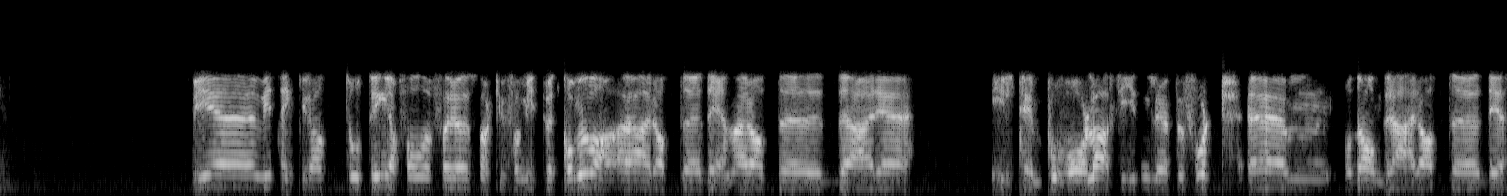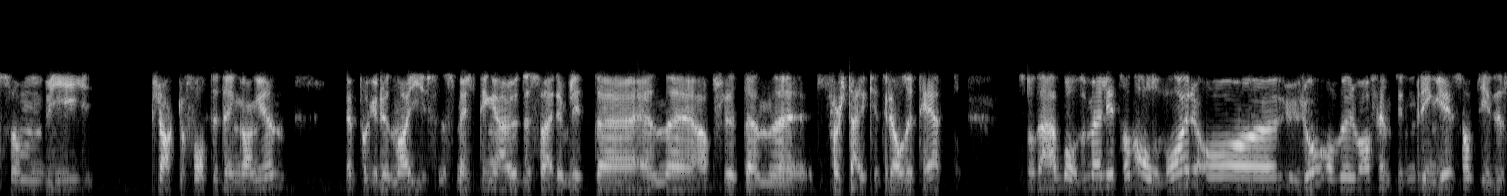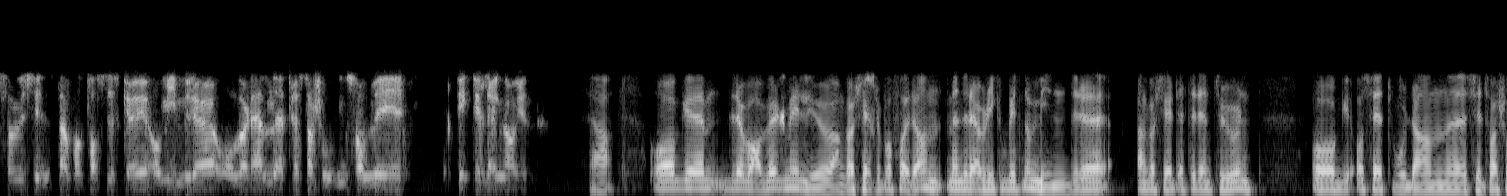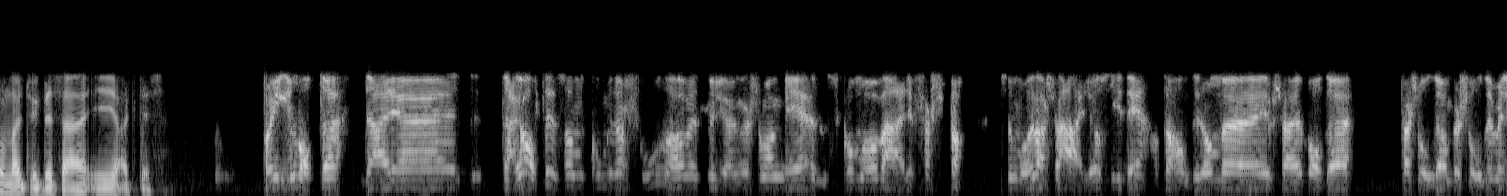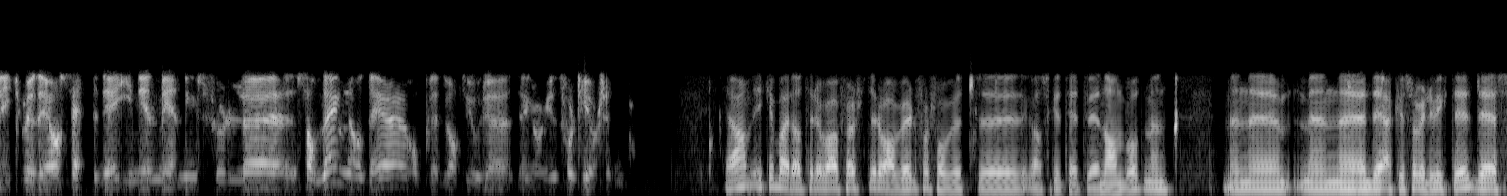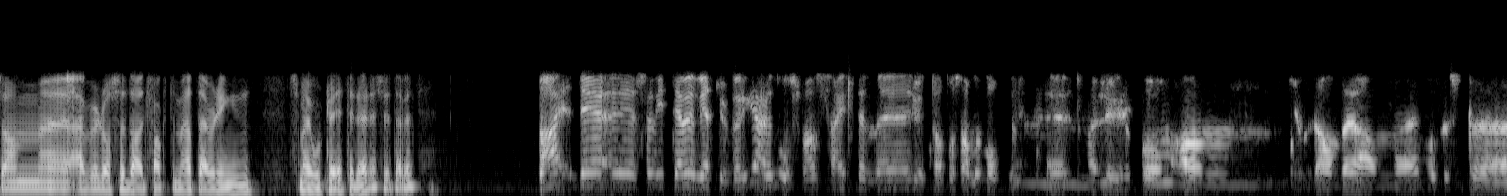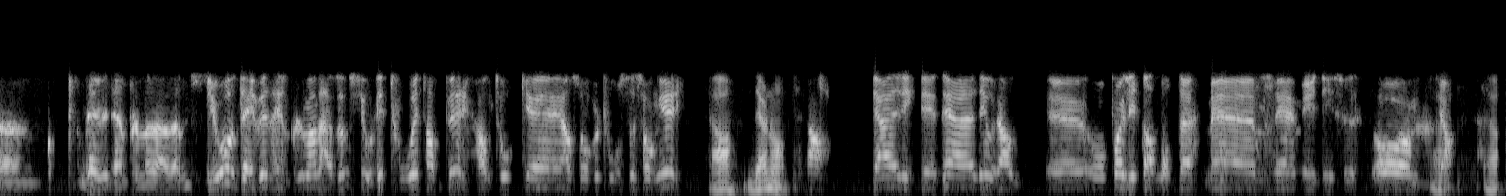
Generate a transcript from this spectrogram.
Vi, eh, vi tenker at to ting, iallfall for å snakke for mitt vedkommende, er at eh, det ene er at eh, det er il tempo vola, tiden løper fort. Ehm, og det andre er at det som vi klarte å få til den gangen, pga. isens smelting, er jo dessverre blitt en, absolutt en forsterket realitet. Så det er både med litt sånn alvor og uro over hva fremtiden bringer, samtidig som vi synes det er fantastisk gøy å mimre over den prestasjonen som vi fikk til den gangen. Ja, og eh, dere var vel miljøengasjerte på forhånd, men dere er vel ikke blitt noe mindre engasjert etter den turen og, og sett hvordan eh, situasjonen har utviklet seg i Arktis? På ingen måte. Det er, eh, det er jo alltid en sånn kombinasjon av et miljøengasjement med ønske om å være først. da. Så må jo være så ærlig å si det. At det handler om eh, i og for seg både personlige ambisjoner, men like mye det å sette det inn i en meningsfull eh, sammenheng. Og det opplevde vi at vi gjorde den gangen for ti år siden. Ja, ikke bare at dere var først, dere var vel for så vidt eh, ganske tett ved en annen båt, men, men, men det er ikke så veldig viktig. Det som er vel også da et faktum, er at det er vel ingen som har gjort det etter dere, så vidt jeg vet. Nei, det, så vidt jeg vet du, Børge, er det noen som har seilt denne ruta på samme måten? Eh, Jeg lurer på om han gjorde han det han eh, godeste eh, David Hempelman Adams. Jo, David Hempelman Adams gjorde det i to etapper. Han tok eh, altså over to sesonger. Ja, det er noe annet. Ja, det er riktig. Det, det gjorde han. Eh, og på en litt annen måte, med, med mye diesel. Og ja. ja.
